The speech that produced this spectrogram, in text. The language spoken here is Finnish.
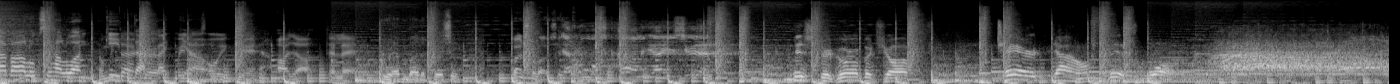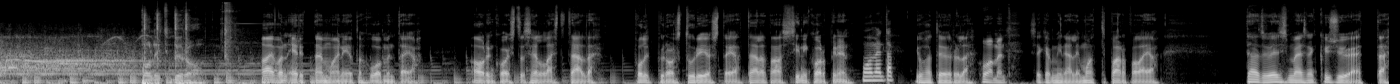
Aivan aluksi haluan No kiittää mitäkö kaikkia. minä oikein ajattelen? Grab by the pussy. Kansalaisia. Ja ruuskaalia ei syödä. Mr. Gorbachev, tear down this wall. Politbyro. Aivan erittäin mainiota huomenta ja aurinkoista sellaista täältä Politbyron studiosta. Ja täällä taas Sini Korpinen, Huomenta. Juha Töyrylä Huomenta. sekä minä eli Matti Parpala. Ja täytyy ensimmäisenä kysyä, että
